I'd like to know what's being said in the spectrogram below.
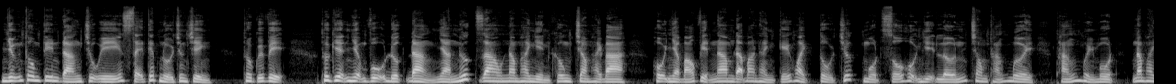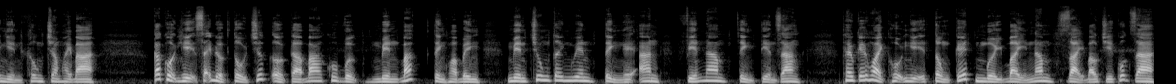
Những thông tin đáng chú ý sẽ tiếp nối chương trình. Thưa quý vị, Thực hiện nhiệm vụ được Đảng, Nhà nước giao năm 2023, Hội Nhà báo Việt Nam đã ban hành kế hoạch tổ chức một số hội nghị lớn trong tháng 10, tháng 11 năm 2023. Các hội nghị sẽ được tổ chức ở cả ba khu vực miền Bắc, tỉnh Hòa Bình, miền Trung Tây Nguyên, tỉnh Nghệ An, phía Nam, tỉnh Tiền Giang. Theo kế hoạch, hội nghị tổng kết 17 năm Giải báo chí quốc gia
